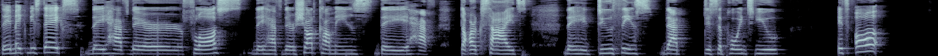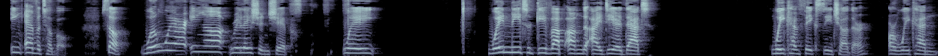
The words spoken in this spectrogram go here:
they make mistakes they have their flaws they have their shortcomings they have dark sides they do things that disappoint you. It's all inevitable. So when we are in a relationship we we need to give up on the idea that we can fix each other or we can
